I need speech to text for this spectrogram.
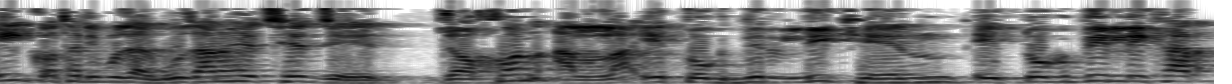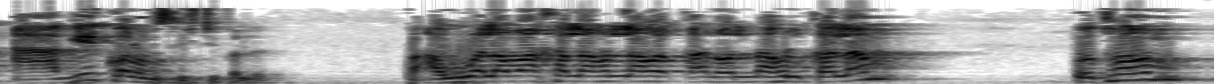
এই কথাটি বোঝা বোঝানো হয়েছে যে, যখন আল্লাহ এই তকদির লিখেন, এই তকদির লিখার আগে কলম সৃষ্টি করলেন। কালাম, প্রথম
